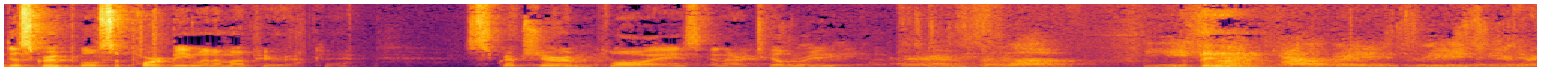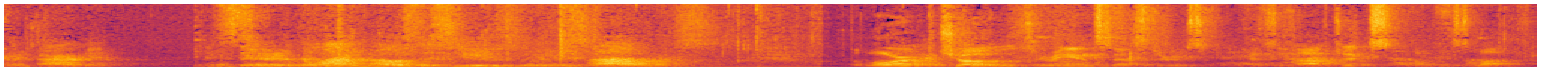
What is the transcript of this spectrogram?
This group will support me when I'm up here. Okay. Scripture employs an artillery. Terms of love, each one calibrated to reach a different target. Consider the one Moses used with his followers. The Lord chose your ancestors as the objects of his love.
